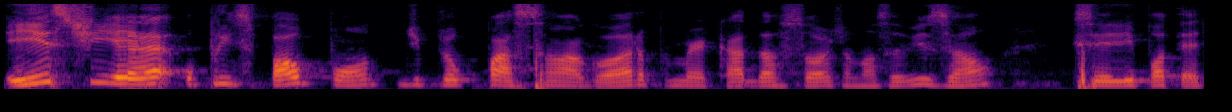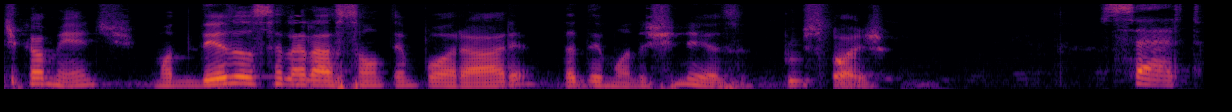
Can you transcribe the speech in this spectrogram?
este é o principal ponto de preocupação agora para o mercado da soja, na nossa visão, que seria hipoteticamente uma desaceleração temporária da demanda chinesa por soja. Certo.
